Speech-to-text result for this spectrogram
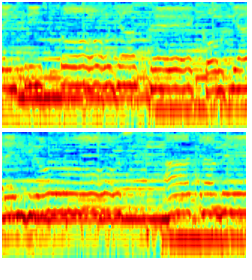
En Cristo, ya sé confiar en Dios. A través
